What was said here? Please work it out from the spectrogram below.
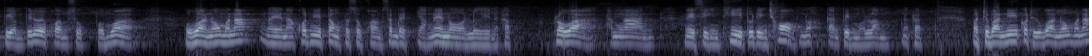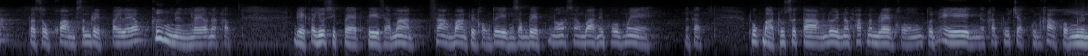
เปี่ยมไปด้วยความสุข ผมว่าผมว่าน้องมณะในอนาคตนี้ต้องประสบความสำเร็จอย่างแน่นอนเลยนะครับ เพราะว่าทำงานในสิ่งที่ตัวเองชอบเนาะการเป็นหมอลำนะครับ ปัจจุบันนี้ก็ถือว่าน้องมณะประสบความสำเร็จไปแล้วครึ่งหนึ่งแล้วนะครับ เด็กอายุ 18 ปีสามารถสร้างบ้านเป็นของตัวเองสำเร็จเนาะสร้างบ้านให้พ่อแม่นะครับ ทุกบาททุกสตางค์ด้วยน้ำพักน้ำแรงของตนเองนะครับ รู้จักคุณค่าของเงิน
